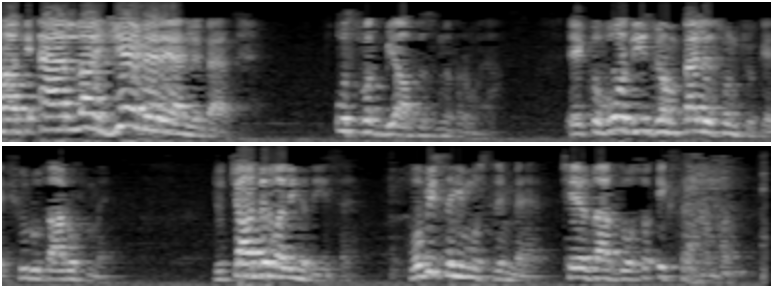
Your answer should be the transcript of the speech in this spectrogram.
کہا کہ اے اللہ، یہ میرے اہل بیت ہے اس وقت بھی آپ نے فرمایا۔ ایک تو وہ حدیث جو ہم پہلے سن چکے شروع تعارف میں، جو چادر والی حدیث ہے، وہ بھی صحیح مسلم میں ہے، چھ ہزار دو سو اکسٹھ نمبر۔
